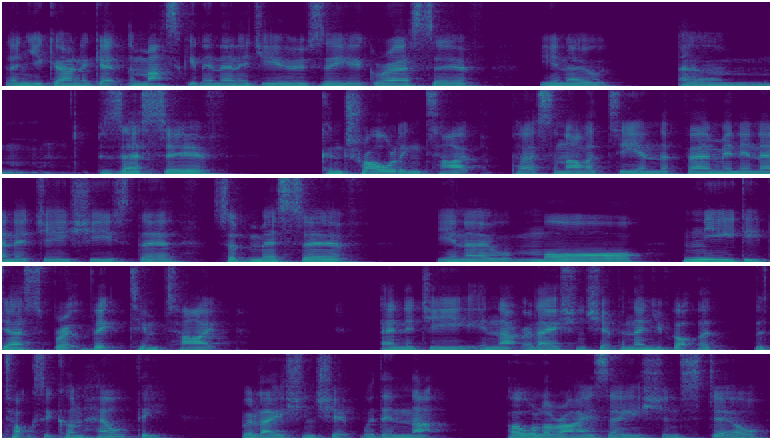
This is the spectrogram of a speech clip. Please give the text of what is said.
then you're going to get the masculine energy who's the aggressive you know um, possessive controlling type personality and the feminine energy she's the submissive you know more needy desperate victim type energy in that relationship and then you've got the the toxic unhealthy relationship within that polarization still.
